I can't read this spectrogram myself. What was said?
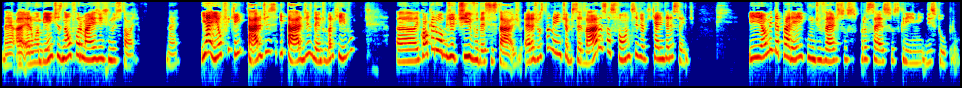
né? Eram ambientes não formais de ensino de história né? E aí eu fiquei tardes e tardes dentro do arquivo. Uh, e qual era o objetivo desse estágio? Era justamente observar essas fontes e ver o que era interessante. E eu me deparei com diversos processos crime de estupro.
